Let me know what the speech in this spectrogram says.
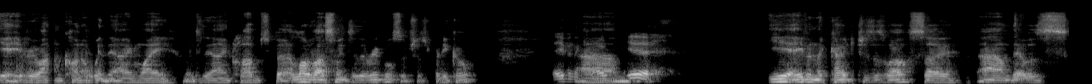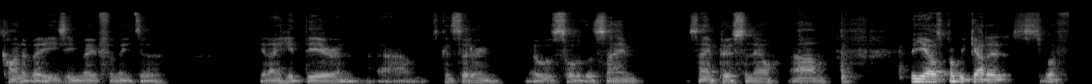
yeah, everyone kind of went their own way, went to their own clubs. But a lot of us went to the Rebels, which was pretty cool. Even the coach, um, yeah yeah, even the coaches as well. So um, that was kind of an easy move for me to you know head there and um, considering it was sort of the same same personnel. Um, but yeah, I was probably gutted with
